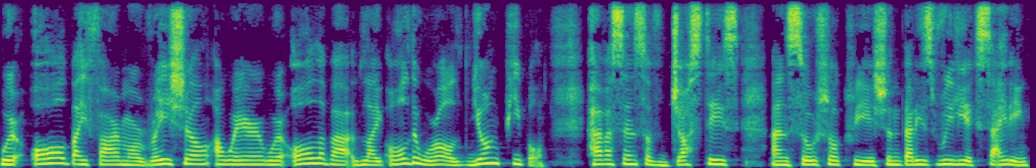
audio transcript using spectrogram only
We're all by far more racial aware. We're all about like all the world, young people have a sense of justice and social creation that is really exciting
